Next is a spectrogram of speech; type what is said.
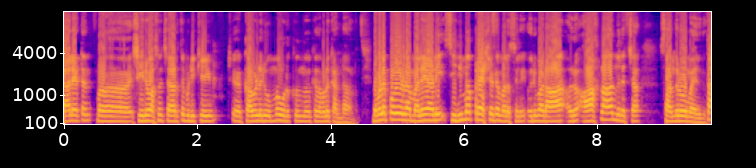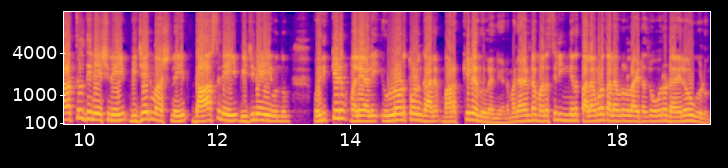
ലാലേട്ടൻ ശ്രീനിവാസൻ ചേർത്ത് പിടിക്കുകയും കവിളൊരു ഉമ്മ കൊടുക്കുന്നതൊക്കെ നമ്മൾ കണ്ടതാണ്. നമ്മളെപ്പോലുള്ള മലയാളി സിനിമ പ്രേക്ഷകരുടെ മനസ്സിൽ ഒരുപാട് ആ ഒരു ആഹ്ലാദം നിറച്ച സന്ദർഭമായിരുന്നു. തളത്തിൽ ദിനേശിനെയും വിജയൻ മാഷിനെയും ദാസിനെയും വിജിനെയും ഒന്നും ഒരിക്കലും മലയാളി ഉള്ളിടത്തോളം കാലം മറക്കില്ല എന്നുള്ളത് തന്നെയാണ്. മലയാളിയുടെ മനസ്സിൽ ഇങ്ങനെ തലമുറ തലമുറകളായിട്ട് അതിൽ ഓരോ ഡയലോഗുകളും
